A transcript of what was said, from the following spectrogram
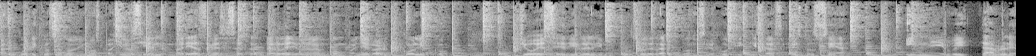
Alcohólicos Anónimos, página 100. Varias veces al tratar de ayudar a un compañero alcohólico, yo he cedido el impulso de dar consejo y quizás esto sea inevitable.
